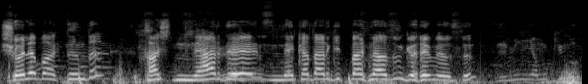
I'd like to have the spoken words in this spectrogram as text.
şöyle baktığında taş nerede ne kadar gitmen lazım göremiyorsun. Zemin yamuk yumuk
